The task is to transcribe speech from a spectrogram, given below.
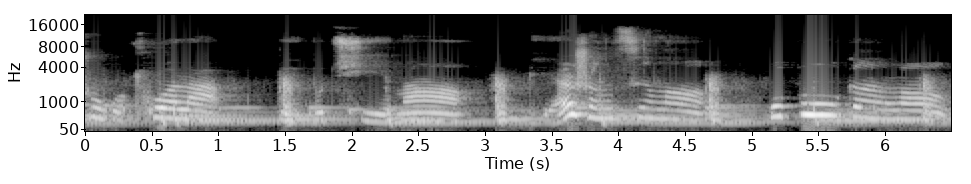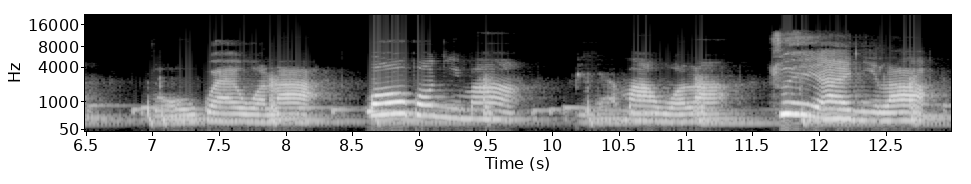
是我错啦对不起嘛别生气了我不敢了都怪我啦抱抱你嘛别骂我啦最爱你啦。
